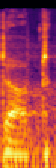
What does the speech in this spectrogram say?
Soundkleckse.com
